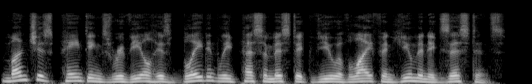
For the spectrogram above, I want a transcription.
Munch's paintings reveal his blatantly pessimistic view of life and human existence.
